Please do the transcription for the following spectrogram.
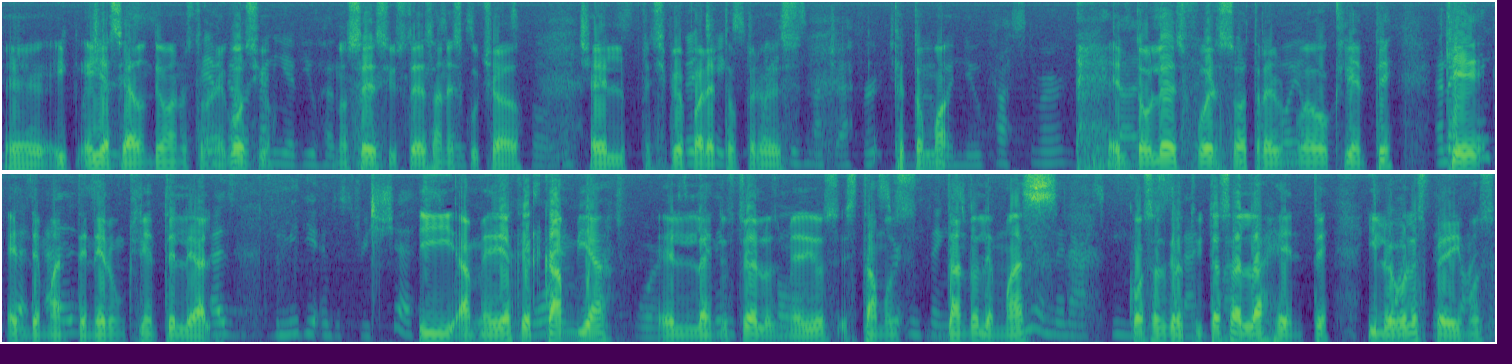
eh, y, hacia dónde va nuestro negocio. No sé si ustedes han escuchado el principio de Pareto, pero es que toma el doble de esfuerzo atraer un nuevo cliente que el de mantener un cliente leal. Y a medida que cambia la industria de los medios, estamos dándole más cosas gratuitas a la gente y luego les pedimos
